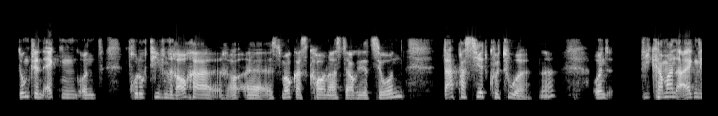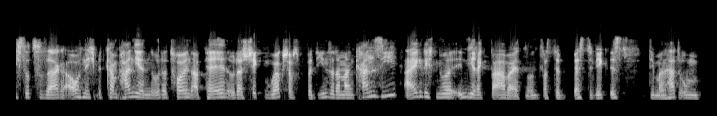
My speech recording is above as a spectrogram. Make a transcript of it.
dunklen Ecken und produktiven Raucher, äh, Smokers Corners der Organisation, da passiert Kultur. Ne? Und die kann man eigentlich sozusagen auch nicht mit Kampagnen oder tollen Appellen oder schicken Workshops bedienen, sondern man kann sie eigentlich nur indirekt bearbeiten. Und was der beste Weg ist, den man hat, um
